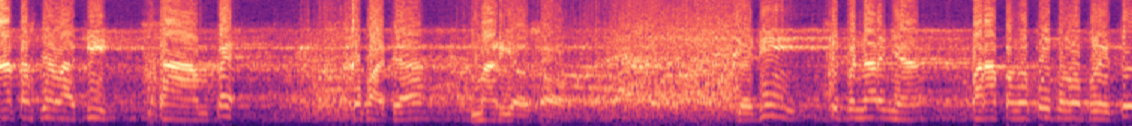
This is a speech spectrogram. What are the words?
Atasnya lagi sampai kepada Marioso. Jadi sebenarnya para pengepul-pengepul itu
